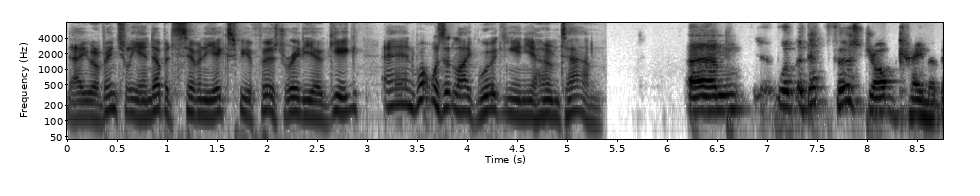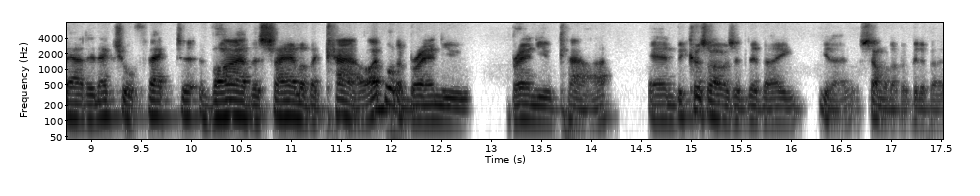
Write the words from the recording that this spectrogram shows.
Now, you eventually end up at 7EX for your first radio gig. And what was it like working in your hometown? Um, well, that first job came about in actual fact uh, via the sale of a car. I bought a brand new, brand new car And because I was a bit of a, you know, somewhat of a bit of a,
